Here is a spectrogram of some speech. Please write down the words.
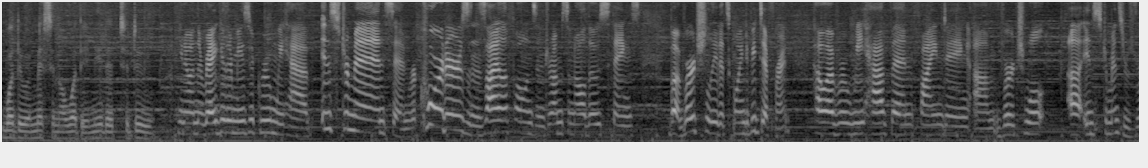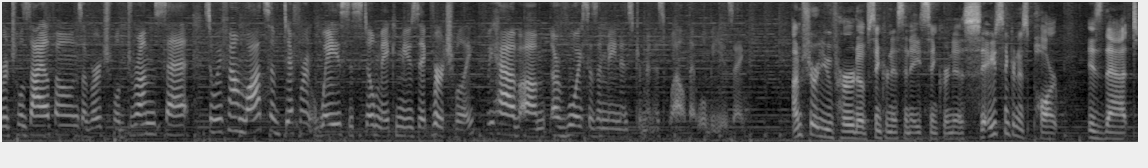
what they were missing or what they needed to do. You know, in the regular music room we have instruments and recorders and xylophones and drums and all those things, but virtually that's going to be different. However, we have been finding um, virtual uh, instruments, there's virtual xylophones, a virtual drum set. So we found lots of different ways to still make music virtually. We have um, our voice as a main instrument as well that we'll be using. I'm sure you've heard of synchronous and asynchronous. The asynchronous part is that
